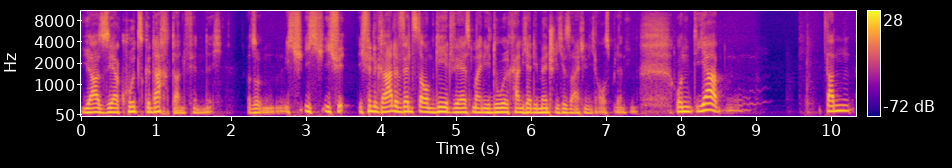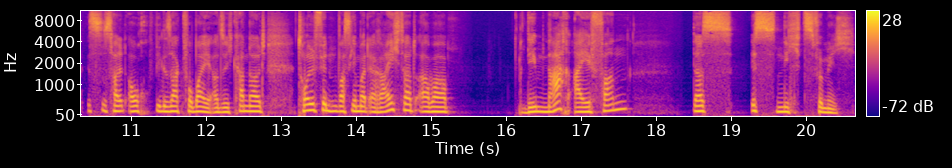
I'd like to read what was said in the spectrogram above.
ja, sehr kurz gedacht dann, finde ich. Also ich, ich, ich, ich finde gerade, wenn es darum geht, wer ist mein Idol, kann ich ja die menschliche Seite nicht ausblenden. Und ja, dann ist es halt auch, wie gesagt, vorbei. Also ich kann halt toll finden, was jemand erreicht hat, aber dem nacheifern, das ist nichts für mich.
